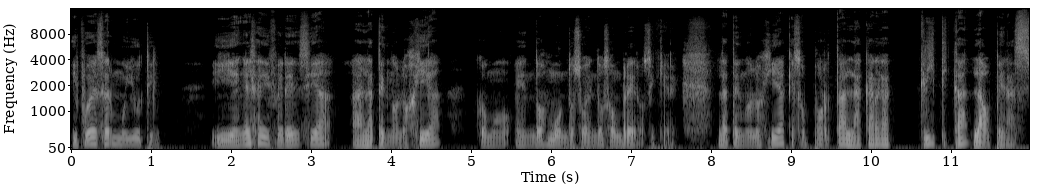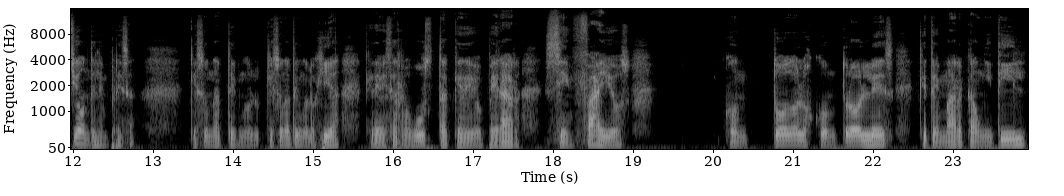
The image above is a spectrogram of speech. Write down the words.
y puede ser muy útil. Y en él se diferencia a la tecnología como en dos mundos o en dos sombreros si quieren. La tecnología que soporta la carga crítica, la operación de la empresa, que es una, que es una tecnología que debe ser robusta, que debe operar sin fallos, con todos los controles que te marca un ITIL,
